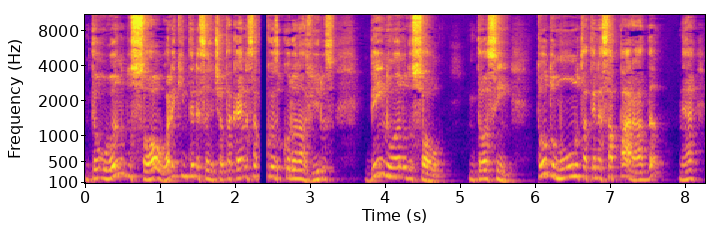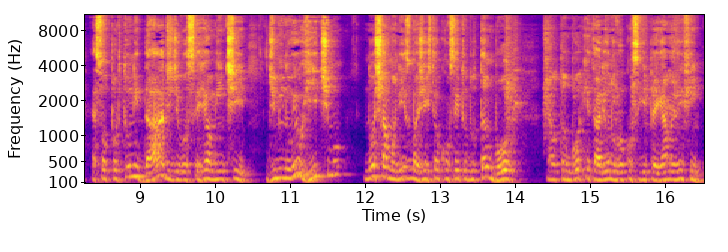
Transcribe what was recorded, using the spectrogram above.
Então, o ano do Sol, olha que interessante, está caindo essa coisa do coronavírus bem no ano do Sol. Então, assim, todo mundo está tendo essa parada, né, essa oportunidade de você realmente diminuir o ritmo. No xamanismo, a gente tem o conceito do tambor. Né, o tambor que está ali eu não vou conseguir pegar, mas enfim,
